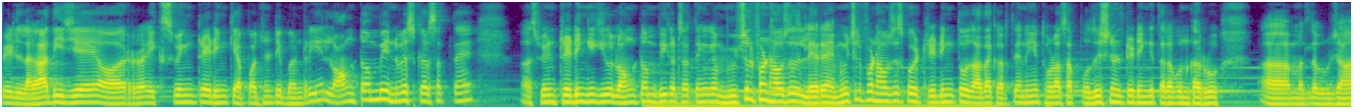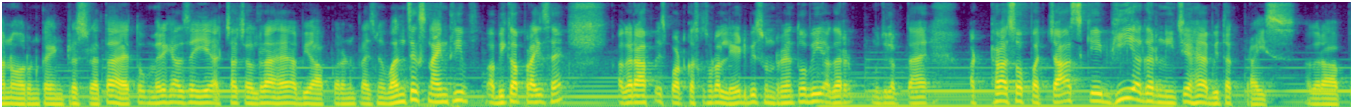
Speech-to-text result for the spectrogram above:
पेड़ लगा दीजिए और एक स्विंग ट्रेडिंग की अपॉर्चुनिटी बन रही है। लॉन्ग टर्म भी इन्वेस्ट कर सकते हैं। स्विंग ट्रेडिंग की लॉन्ग टर्म भी कर सकते हैं क्योंकि म्यूचुअल फंड हाउसेज ले रहे हैं। म्यूचुअल फंड हाउसेज कोई ट्रेडिंग तो ज़्यादा करते नहीं है थोड़ा सा पोजिशनल ट्रेडिंग की तरफ़ उनका रू आ, मतलब रुझान और उनका इंटरेस्ट रहता है। तो मेरे ख्याल से ये अच्छा चल रहा है अभी आप करंट प्राइस में। वन सिक्स नाइन थ्री अभी का प्राइस है। अगर आप इस पॉडकास्ट को थोड़ा लेट भी सुन रहे हैं तो भी अगर मुझे लगता है 1850 के भी अगर नीचे है अभी तक प्राइस अगर आप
